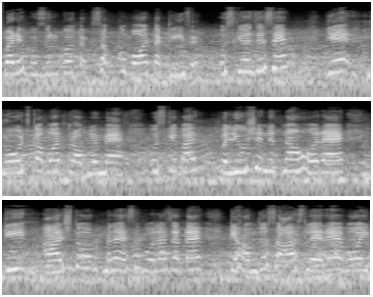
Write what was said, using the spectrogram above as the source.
बड़े बुज़ुर्गों तक सबको बहुत तकलीफ़ है। उसकी वजह से ये रोड्स का बहुत प्रॉब्लम है। उसके बाद पोल्यूशन इतना हो रहा है कि आज तो मतलब ऐसा बोला जाता है कि हम जो सांस ले रहे हैं, वो एक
